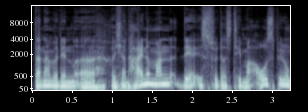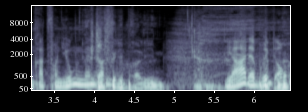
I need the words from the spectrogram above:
Dann haben wir den äh, Richard Heinemann, der ist für das Thema Ausbildung, gerade von jungen Menschen. Statt für die Pralinen. Ja, der bringt auch,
